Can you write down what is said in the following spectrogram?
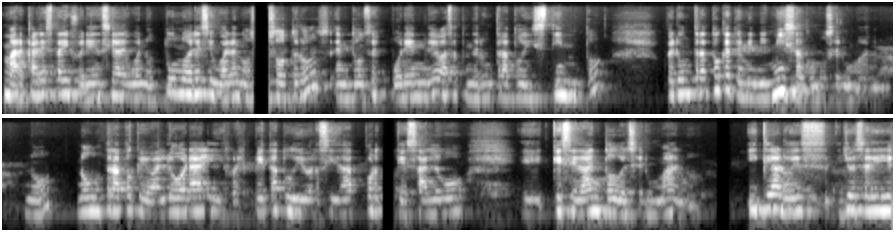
Marcar esta diferencia de, bueno, tú no eres igual a nosotros, entonces por ende vas a tener un trato distinto, pero un trato que te minimiza como ser humano, ¿no? No un trato que valora y respeta tu diversidad porque es algo eh, que se da en todo el ser humano. Y claro, es, yo ese día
